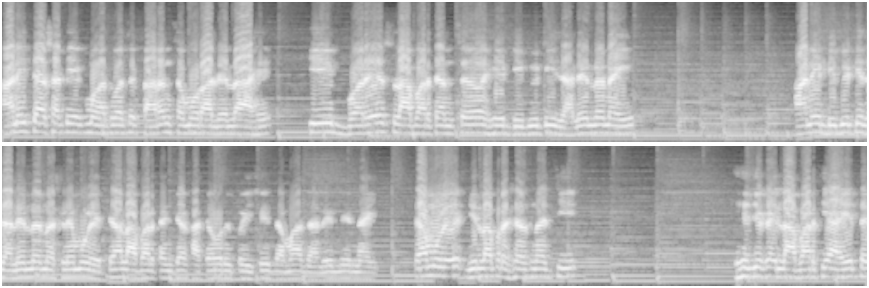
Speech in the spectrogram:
आणि त्यासाठी एक महत्वाचं कारण समोर आलेलं आहे की बरेच लाभार्थ्यांचं हे डीबीटी झालेलं नाही. आणि डीबीटी झालेलं नसल्यामुळे त्या लाभार्थ्यांच्या खात्यावर पैसे जमा झालेले नाही. त्यामुळे जिल्हा प्रशासनाची हे जे काही लाभार्थी आहेत तर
